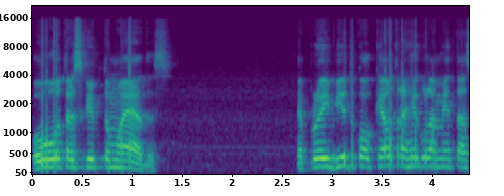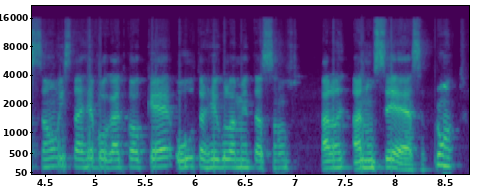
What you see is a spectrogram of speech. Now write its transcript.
ou outras criptomoedas. É proibido qualquer outra regulamentação e está revogado qualquer outra regulamentação a não ser essa. Pronto.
